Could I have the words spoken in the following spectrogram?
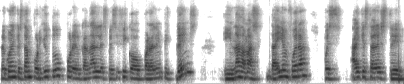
Recuerden que están por YouTube, por el canal específico Paralympic Games y nada más. De ahí en fuera, pues hay que estar este,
